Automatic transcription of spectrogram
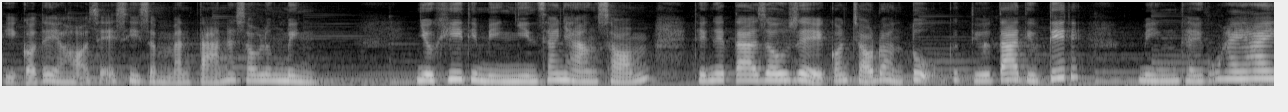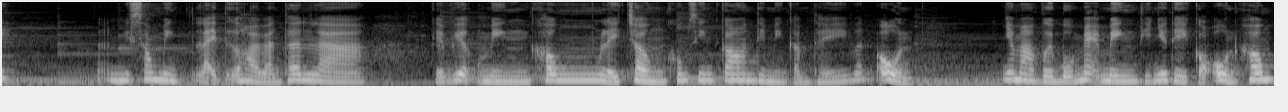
thì có thể họ sẽ xì dầm bàn tán ở sau lưng mình nhiều khi thì mình nhìn sang nhà hàng xóm thấy người ta dâu rể con cháu đoàn tụ cứ tiếu ta tiếu tít ấy mình thấy cũng hay hay. Xong mình lại tự hỏi bản thân là cái việc mình không lấy chồng không sinh con thì mình cảm thấy vẫn ổn. Nhưng mà với bố mẹ mình thì như thế có ổn không?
